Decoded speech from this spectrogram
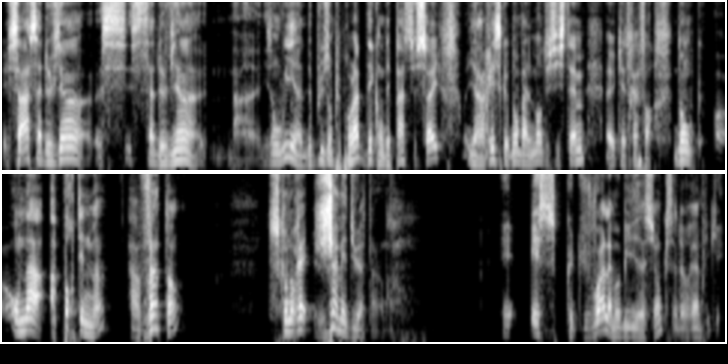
Et ça, ça devient, ça devient, ben, disons oui, hein, de plus en plus probable. Dès qu'on dépasse ce seuil, il y a un risque d'emballement du système euh, qui est très fort. Donc, on a à portée de main, à 20 ans, ce qu'on n'aurait jamais dû atteindre. Est-ce que tu vois la mobilisation que ça devrait impliquer?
